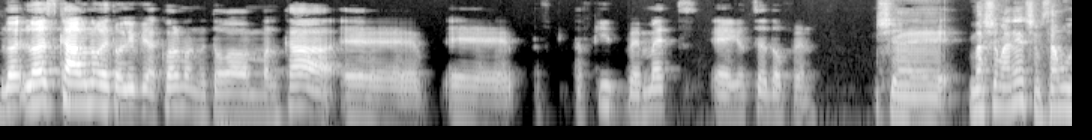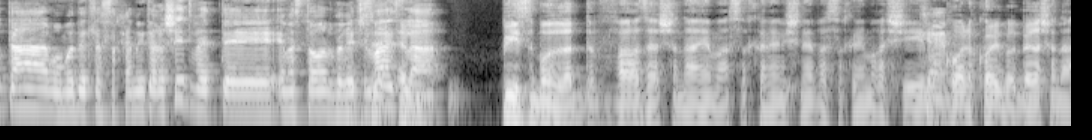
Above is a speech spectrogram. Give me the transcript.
לא, לא הזכרנו את אוליביה קולמן בתור המלכה, אה, אה, תפקיד באמת אה, יוצא דופן. שמה שמעניין שהם שמו אותה מועמדת לשחקנית הראשית ואת אה, אמה סטון ורייצ'ל וייס ל... ביסבול הדבר הזה השנה עם השחקני משנה והשחקנים הראשיים, כן. הכל הכל התבלבל השנה,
